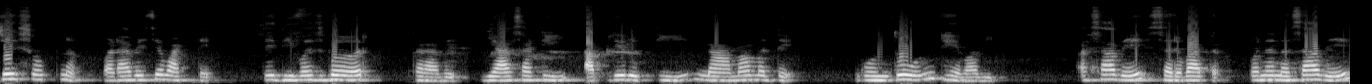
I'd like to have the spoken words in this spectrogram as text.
जे स्वप्न पडावेसे वाटते ते दिवसभर करावे. यासाठी आपली वृत्ती नामामध्ये गुंतवून ठेवावी. असावे सर्वात पण नसावे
